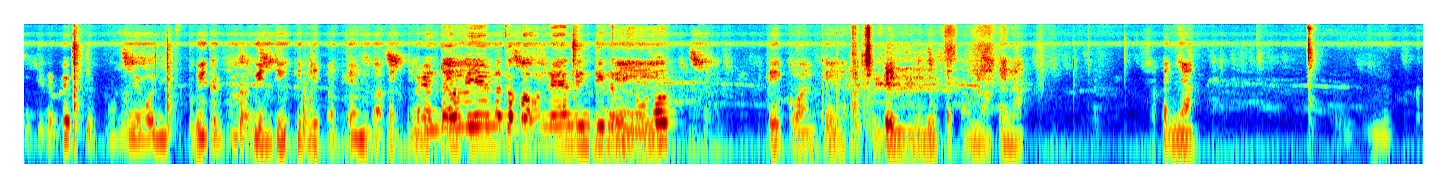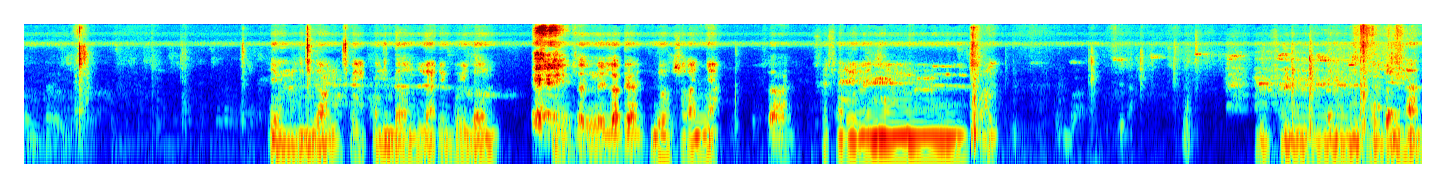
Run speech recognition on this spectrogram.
Yung ginagamit ng puso ni Juanito pag Pwede, tagpulan. pwede kilipat yan. Bakit Ay, ang dami yan, nakabaon na yan, hindi na pinunod. kay Kuan kay Rosben nilipat ang makina sa kanya. Yung nandun, kay Kuan doon, Larry Boy doon. Saan nilagay? Doon sa kanya. Saan? Sa sarili niyang Kuan. Niyang huganihan.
